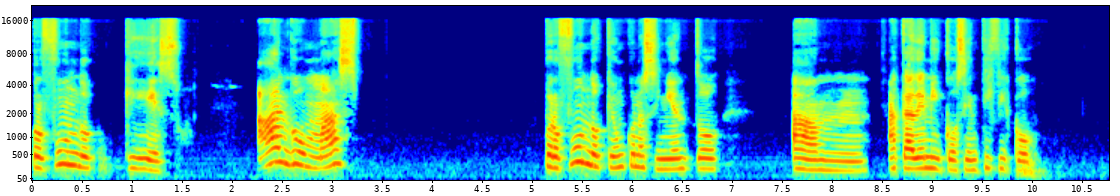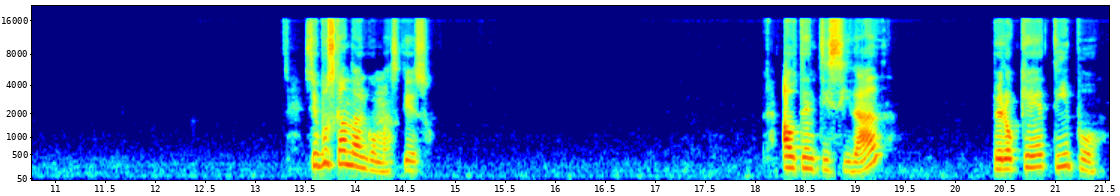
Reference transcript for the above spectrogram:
profundo que eso, algo más profundo que un conocimiento académico, científico. Estoy buscando algo más que eso. Autenticidad, pero ¿qué tipo?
